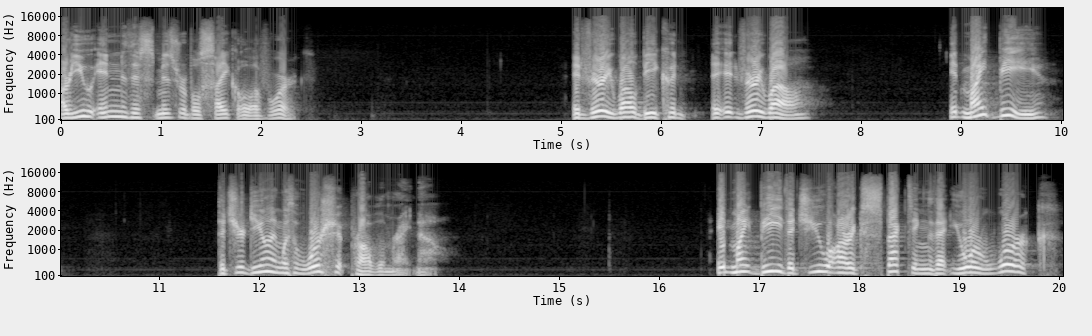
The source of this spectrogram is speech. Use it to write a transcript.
Are you in this miserable cycle of work? It very well be could it very well it might be that you're dealing with a worship problem right now. It might be that you are expecting that your work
